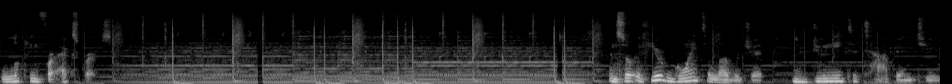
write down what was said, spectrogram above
looking for experts. And so, if you're going to leverage it, you do need to tap into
